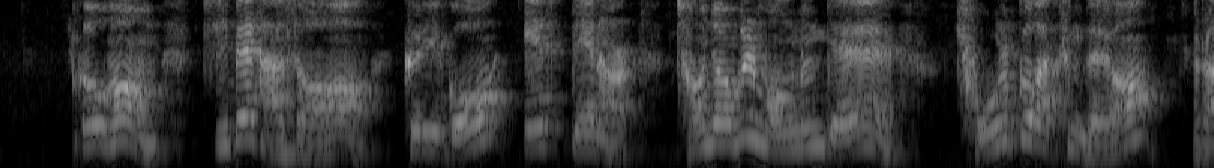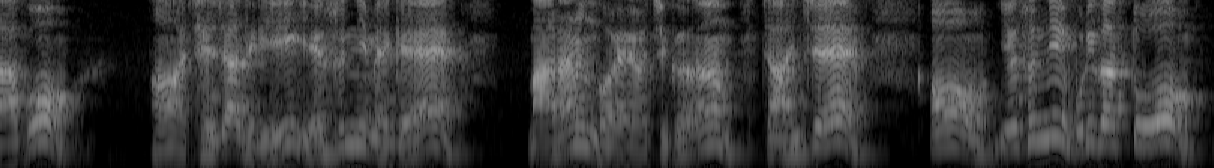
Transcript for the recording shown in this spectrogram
Go home 집에 가서 그리고 eat dinner 저녁을 먹는 게 좋을 것 같은데요. 라고 어, 제자들이 예수님에게 말하는 거예요. 지금 자 이제 어, 예수님 우리가 또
